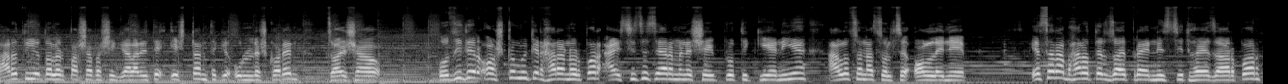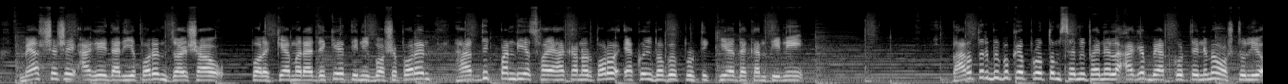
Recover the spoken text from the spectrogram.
ভারতীয় দলের পাশাপাশি গ্যালারিতে স্টান থেকে উল্লেখ করেন জয় শাহ। অজিদের অষ্টম উইকেট হারানোর পর আইসিসি চেয়ারম্যানের সেই প্রতিক্রিয়া নিয়ে আলোচনা চলছে অনলাইনে। এছাড়া ভারতের জয় প্রায় নিশ্চিত হয়ে যাওয়ার পর ম্যাচ শেষে আগেই দাঁড়িয়ে পড়েন জয় শাহ। পরে ক্যামেরায় দেখে তিনি বসে পড়েন হার্দিক পান্ডিয়া ছয় হাঁকানোর পরও একইভাবে প্রতিক্রিয়া দেখান তিনি। ভারতের বিপক্ষে প্রথম সেমিফাইনালে আগে ব্যাট করতে নেমে অস্ট্রেলিয়া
